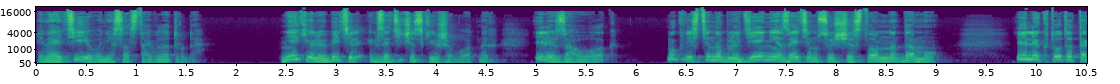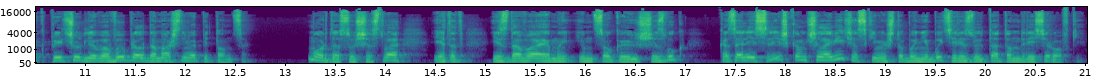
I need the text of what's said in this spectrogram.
и найти его не составило труда. Некий любитель экзотических животных или зоолог мог вести наблюдение за этим существом на дому. Или кто-то так причудливо выбрал домашнего питомца. Морда существа и этот издаваемый им цокающий звук казались слишком человеческими, чтобы не быть результатом дрессировки.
